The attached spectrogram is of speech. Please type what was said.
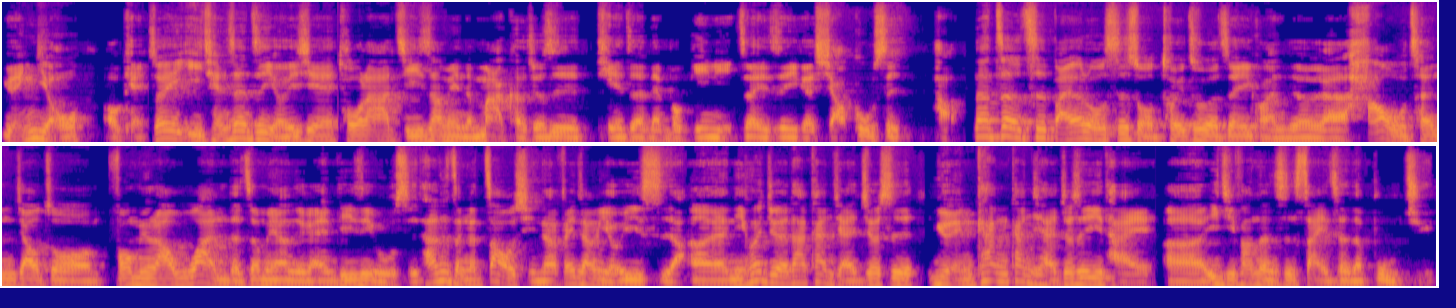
缘由。OK，所以以前甚至有一些拖拉机上面的 mark 就是贴着 Lamborghini，这也是一个小故事。好，那这次白俄罗斯所推出的这一款这个号称叫做 Formula One 的这么样的一个 MTZ 五十，它是整个造型呢非常有意思啊。呃，你会觉得它看起来就是远看看起来就是一台呃一级方程式赛车的布局，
